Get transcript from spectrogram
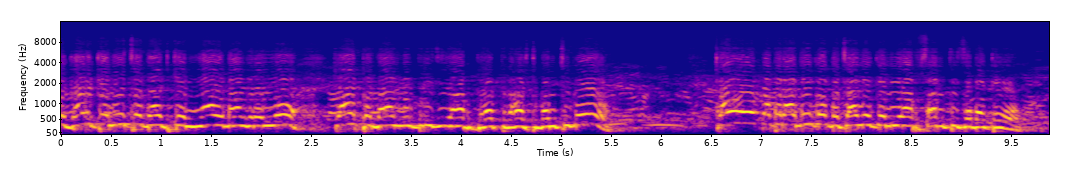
तेरे घर के नीचे बैठ के न्याय मांग रही है। क्या प्रधानमंत्री जी, आप गलत राष्ट्र बन चुके हो? क्या एक अपराधी को बचाने के लिए आप शांति से बैठे हो?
